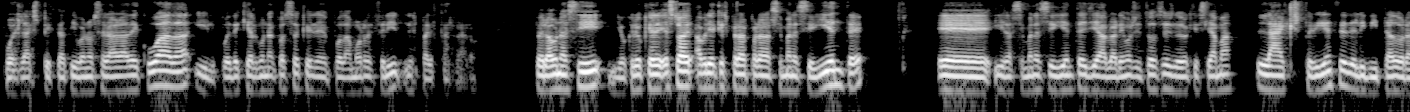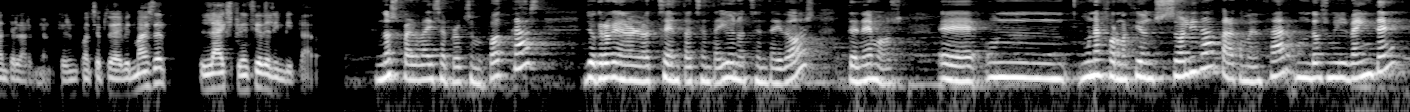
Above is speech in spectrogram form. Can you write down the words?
pues la expectativa no será la adecuada y puede que alguna cosa que le podamos referir les parezca raro. Pero aún así, yo creo que esto habría que esperar para la semana siguiente. eh, y la semana siguiente ya hablaremos entonces de lo que se llama la experiencia del invitado durante la reunión, que es un concepto de David Master, la experiencia del invitado. No os perdáis el próximo podcast. Yo creo que en el 80, 81, 82 tenemos eh, un- una formación sólida para comenzar un 2020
